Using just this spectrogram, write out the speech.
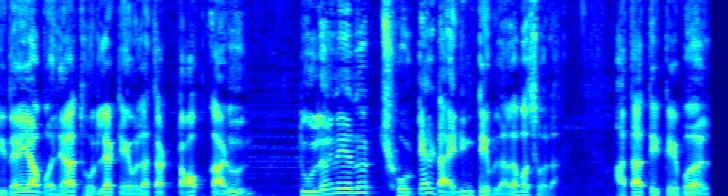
तिने या भल्या थोरल्या टेबलाचा टॉप काढून तुलनेनं छोट्या डायनिंग टेबलाला बसवला. आता ते टेबल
